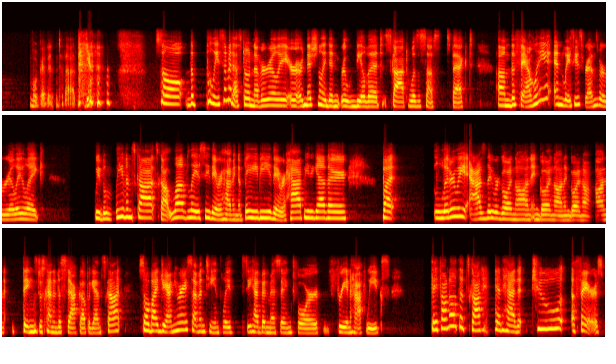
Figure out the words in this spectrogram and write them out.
We'll get into that. Yeah. So the police in Modesto never really, or initially didn't reveal that Scott was a suspect. Um, the family and Laci's friends were really like, we believe in Scott. Scott loved Laci. They were having a baby. They were happy together. But literally, as they were going on and going on and going on, things just kind of just stack up against Scott. So by January 17th, Laci had been missing for three and a half weeks. They found out that Scott had had two affairs.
